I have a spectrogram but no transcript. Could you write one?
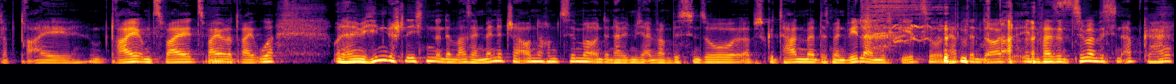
glaube drei, um drei, um zwei, zwei mhm. oder drei Uhr. Und dann habe ich mich hingeschlichen und dann war sein Manager auch noch im Zimmer und dann habe ich mich einfach ein bisschen so, habe so getan, dass mein WLAN nicht geht so und habe dann dort jedenfalls im Zimmer ein bisschen abgehangen.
